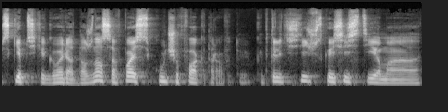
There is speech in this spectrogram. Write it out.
скептики говорят, должна совпасть куча факторов. Капиталистическая система,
